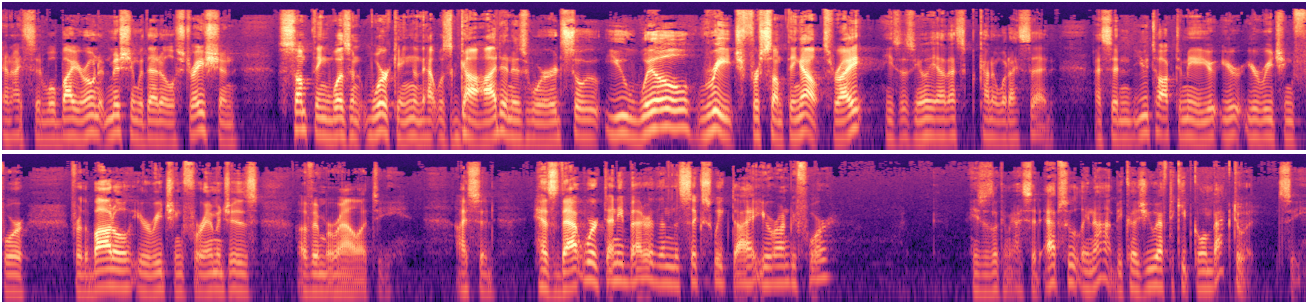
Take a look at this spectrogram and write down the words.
And I said, Well, by your own admission with that illustration, something wasn't working, and that was God and His Word, so you will reach for something else, right? He says, Oh, yeah, that's kind of what I said. I said, You talk to me, you're, you're, you're reaching for, for the bottle, you're reaching for images of immorality. I said, Has that worked any better than the six week diet you were on before? He says, Look at me. I said, Absolutely not, because you have to keep going back to it. See?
